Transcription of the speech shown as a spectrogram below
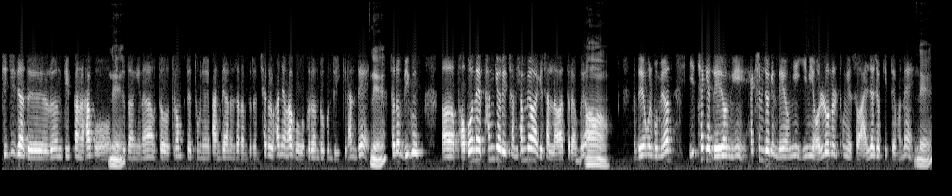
지지자들은 비판을 하고 네. 민주당이나 또 트럼프 대통령에 반대하는 사람들은 책을 환영하고 그런 부분도 있긴 한데 네. 저는 미국 어, 법원의 판결이 참 현명하게 잘 나왔더라고요. 아. 그 내용을 보면 이 책의 내용이 핵심적인 내용이 이미 언론을 통해서 알려졌기 때문에 네.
